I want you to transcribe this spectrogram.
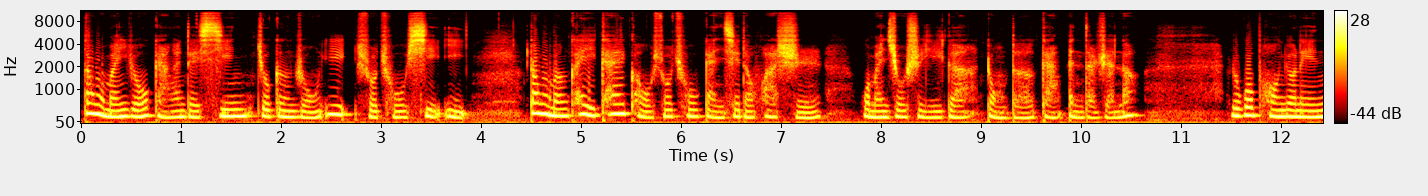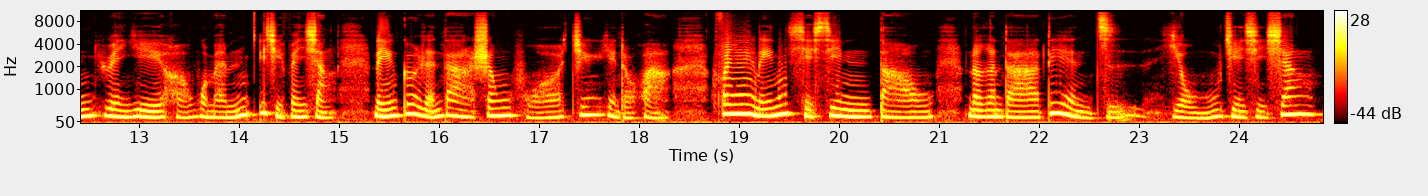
当我们有感恩的心，就更容易说出谢意。当我们可以开口说出感谢的话时，我们就是一个懂得感恩的人了。如果朋友您愿意和我们一起分享您个人的生活经验的话，欢迎您写信到乐恩的电子邮件信箱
